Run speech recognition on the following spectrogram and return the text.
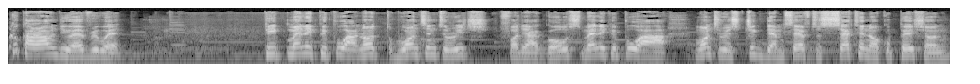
Look around you everywhere many people are not wanting to reach for their goals. Many people are want to restrict themselves to certain occupation.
